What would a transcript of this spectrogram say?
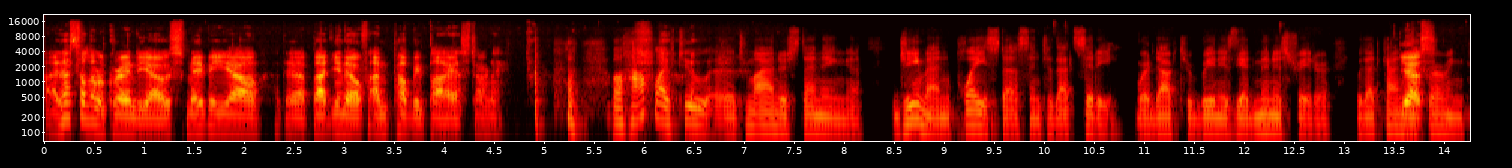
I that's a little grandiose, maybe, uh, uh, but you know, I'm probably biased, aren't I? Well, Half-Life 2, uh, to my understanding, uh, G-Man placed us into that city where Dr. Breen is the administrator with that kind of Yes, referring,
